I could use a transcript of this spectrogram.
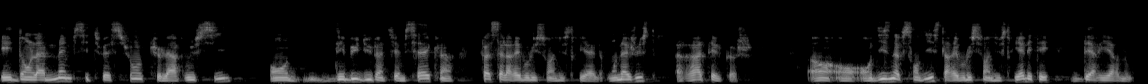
est dans la même situation que la Russie en début du XXe siècle face à la révolution industrielle. On a juste raté le coche. En, 1910, la révolution industrielle était derrière nous.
